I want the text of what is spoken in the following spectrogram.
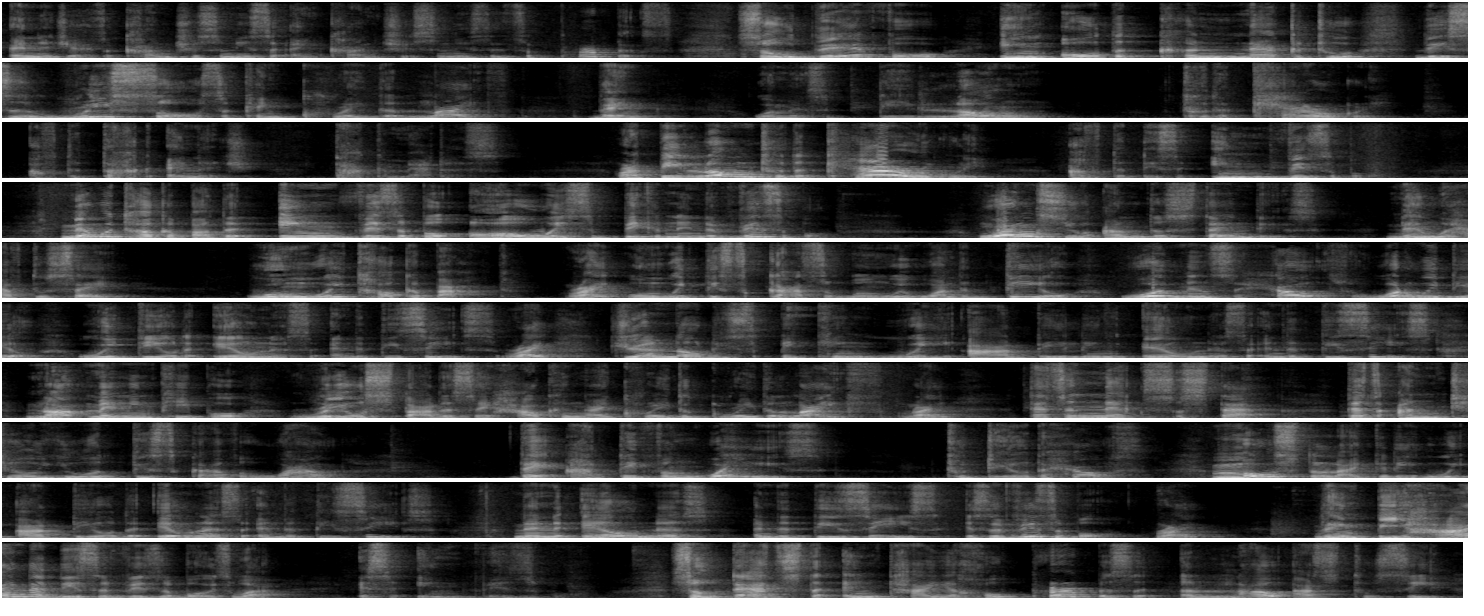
Energy has a consciousness and consciousness is a purpose. So therefore, in order to connect to this resource can create a life, then women belong to the category of the dark energy, dark matters. Right? Belong to the category of the, this invisible then we talk about the invisible always bigger than the visible. Once you understand this, then we have to say, when we talk about, right, when we discuss, when we want to deal women's health, what do we deal? We deal the illness and the disease, right? Generally speaking, we are dealing illness and the disease. Not many people real start to say, how can I create a greater life, right? That's the next step. That's until you discover, wow, there are different ways to deal the health. Most likely, we are deal the illness and the disease. Then the illness and the disease is visible, right? Then behind this visible is what? It's invisible. So that's the entire whole purpose allow us to see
